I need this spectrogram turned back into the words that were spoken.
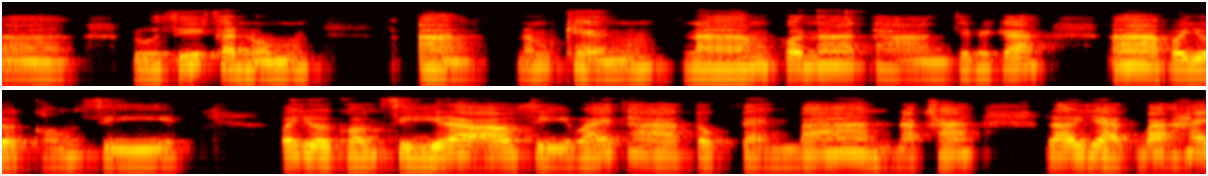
อ่าดูซิขนมอ่าน้ำแข็งน้ำก็น่าทานใช่ไหมคะอ่าประโยชน์ของสี ประโยชน์ของสีเราเอาสีไว้ทาตกแต่งบ้านนะคะ เราอยากให้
